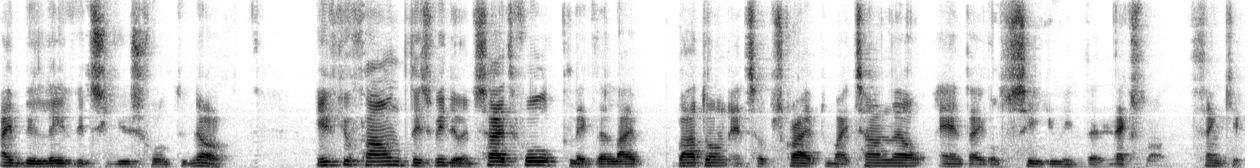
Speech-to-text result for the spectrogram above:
I believe it's useful to know. If you found this video insightful, click the like button and subscribe to my channel and I will see you in the next one. Thank you.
